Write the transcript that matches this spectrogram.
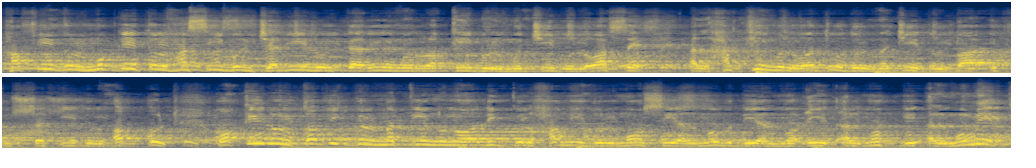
الحفيظ المقيت الحسيب الجليل الكريم الرقيب المجيب الواسع الحكيم الودود المجيد الباعث الشهيد الحق الوكيل القوي المتين الولي الحميد الموصي المبدي المعيد المحيي المميت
